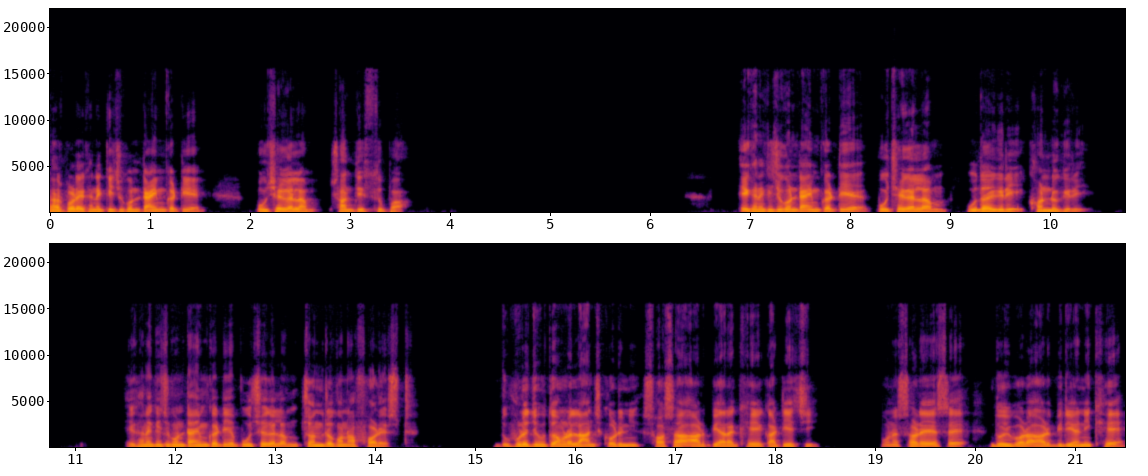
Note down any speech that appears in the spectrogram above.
তারপরে এখানে কিছুক্ষণ টাইম কাটিয়ে পৌঁছে গেলাম শান্তিস্তূপা। এখানে কিছুক্ষণ টাইম কাটিয়ে পৌঁছে গেলাম উদয়গিরি, খণ্ডগিরি। এখানে কিছুক্ষণ টাইম কাটিয়ে পৌঁছে গেলাম চন্দ্রকোনা ফরেস্ট দুপুরে যেহেতু আমরা লাঞ্চ করিনি শশা আর পেয়ারা খেয়ে কাটিয়েছি। ভুবনেশ্বরে এসে দই বড়া আর বিরিয়ানি খেয়ে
